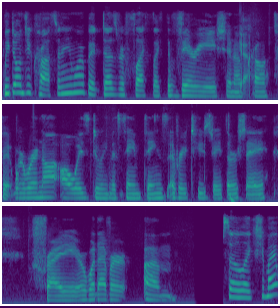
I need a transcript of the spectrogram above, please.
we don't do CrossFit anymore, but it does reflect like the variation of Yeah. CrossFit where we're not always doing the same things every Tuesday, Thursday, Friday, or whatever. Um, so like she might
